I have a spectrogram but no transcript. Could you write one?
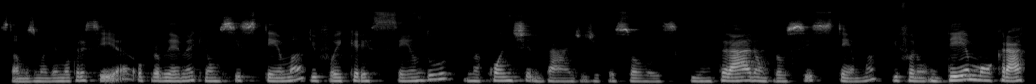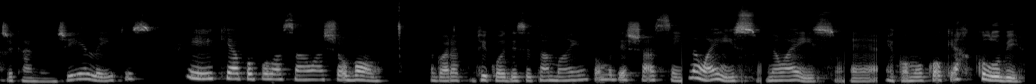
Estamos numa democracia, o problema é que é um sistema que foi crescendo na quantidade de pessoas que entraram para o sistema, que foram democraticamente eleitos e que a população achou, bom, agora ficou desse tamanho, vamos deixar assim. Não é isso, não é isso. É, é como qualquer clube.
